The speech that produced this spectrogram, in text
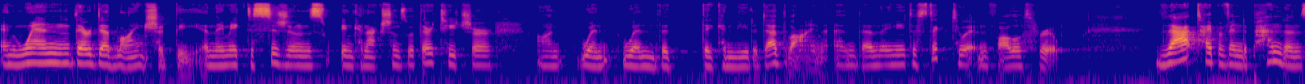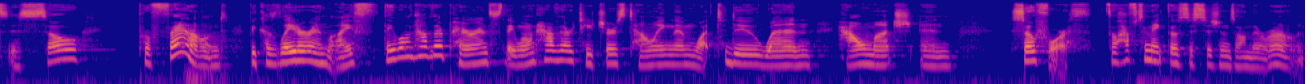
and when their deadline should be. And they make decisions in connections with their teacher on when, when the, they can meet a deadline. And then they need to stick to it and follow through. That type of independence is so profound because later in life, they won't have their parents, they won't have their teachers telling them what to do, when, how much, and so forth. They'll have to make those decisions on their own.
